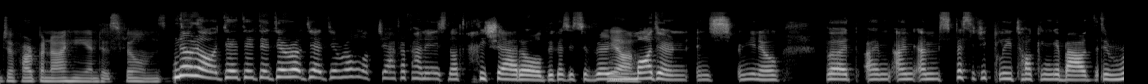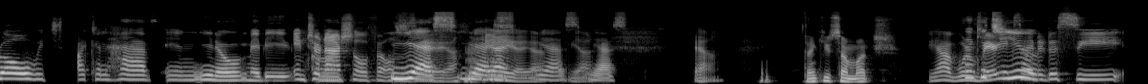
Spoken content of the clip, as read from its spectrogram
Jafar Panahi and his films. No, no, the the the, the, ro- the, the role of Jafar Panahi is not cliché at all because it's a very Yeah. modern and you know. But I'm I'm I'm specifically talking about the role which I can have in you know maybe International films. Yes, yeah, yes, yeah, yeah, yeah, yes, yeah, yes. yeah. Thank you so much. Yeah, we're Thank very excited to see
